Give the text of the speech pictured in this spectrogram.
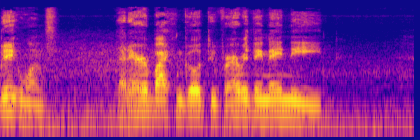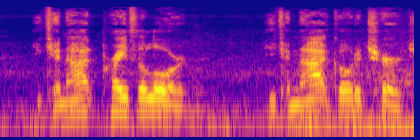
big ones that everybody can go to for everything they need. You cannot praise the Lord. You cannot go to church.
